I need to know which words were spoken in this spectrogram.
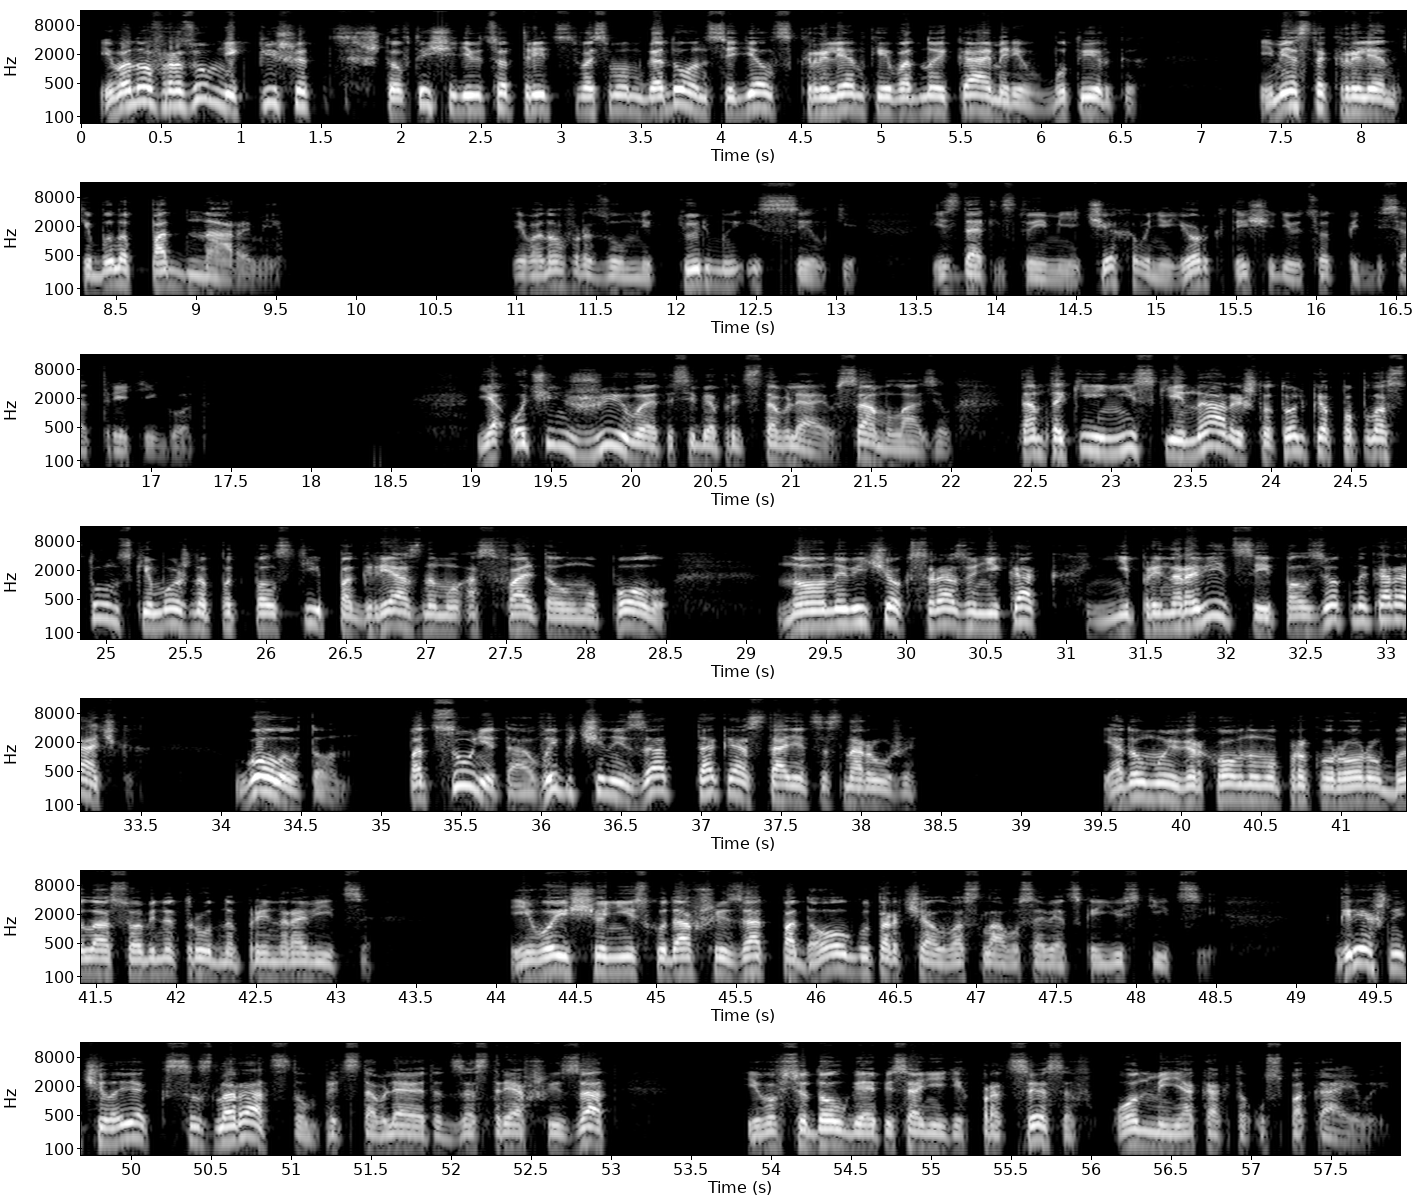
Иванов-разумник пишет, что в 1938 году он сидел с Крыленкой в одной камере в Бутырках, и место Крыленки было под нарами. Иванов-разумник. Тюрьмы и ссылки. Издательство имени Чехова, Нью-Йорк, 1953 год. Я очень живо это себе представляю, сам лазил. Там такие низкие нары, что только по-пластунски можно подползти по грязному асфальтовому полу, но новичок сразу никак не приноровится и ползет на карачках. Голову-то он подсунет, а выпеченный зад так и останется снаружи. Я думаю, верховному прокурору было особенно трудно приноровиться. Его еще не исхудавший зад подолгу торчал во славу советской юстиции. Грешный человек со злорадством представляю этот застрявший зад, и во все долгое описание этих процессов он меня как-то успокаивает.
